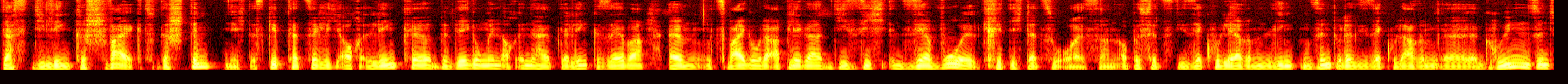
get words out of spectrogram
dass die Linke schweigt. Das stimmt nicht. Es gibt tatsächlich auch linke Bewegungen, auch innerhalb der Linke selber, ähm, Zweige oder Ableger, die sich sehr wohl kritisch dazu äußern. Ob es jetzt die säkulären Linken sind oder die säkularen äh, Grünen sind,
